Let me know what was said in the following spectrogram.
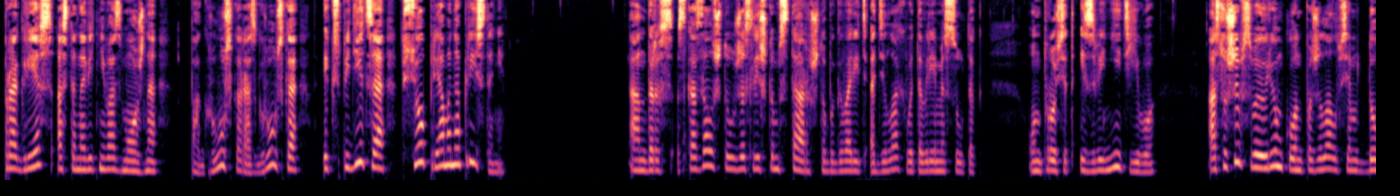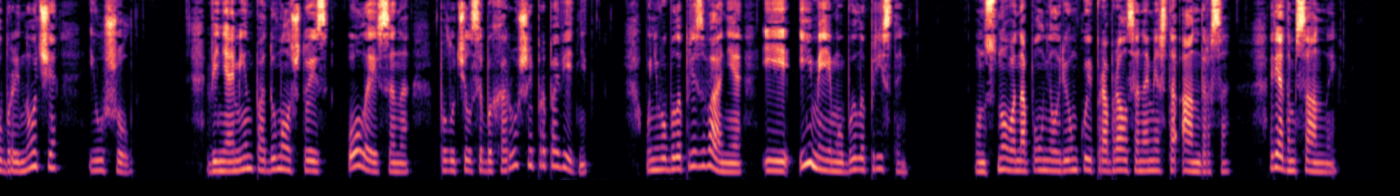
Прогресс остановить невозможно. Погрузка, разгрузка, экспедиция — все прямо на пристани. Андерс сказал, что уже слишком стар, чтобы говорить о делах в это время суток. Он просит извинить его — Осушив свою рюмку, он пожелал всем доброй ночи и ушел. Вениамин подумал, что из Олэйсона получился бы хороший проповедник. У него было призвание, и имя ему было «Пристань». Он снова наполнил рюмку и пробрался на место Андерса, рядом с Анной.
